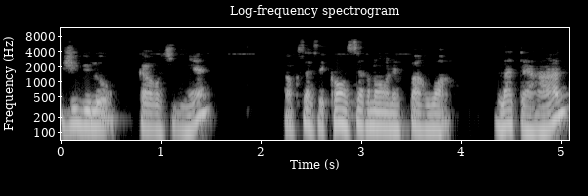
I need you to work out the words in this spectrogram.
jugulo-carotidienne. Donc ça, c'est concernant les parois latérales.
